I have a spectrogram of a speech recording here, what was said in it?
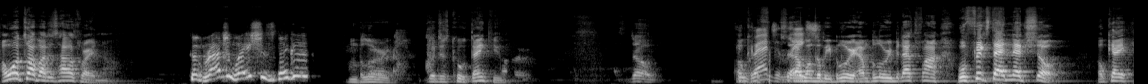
I want to talk about this house right now. Congratulations, nigga. I'm blurry, which is cool. Thank you. That's dope. Okay, so I want to be blurry. I'm blurry, but that's fine. We'll fix that next show. Okay.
